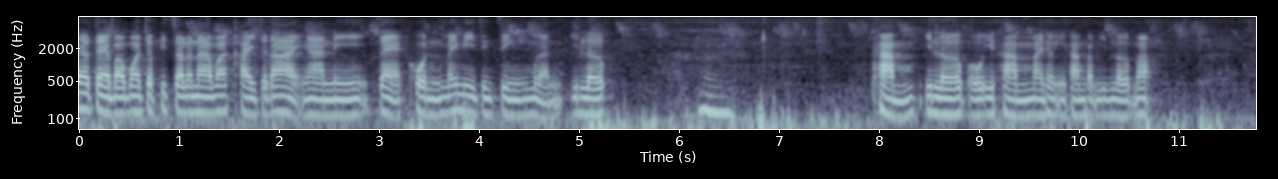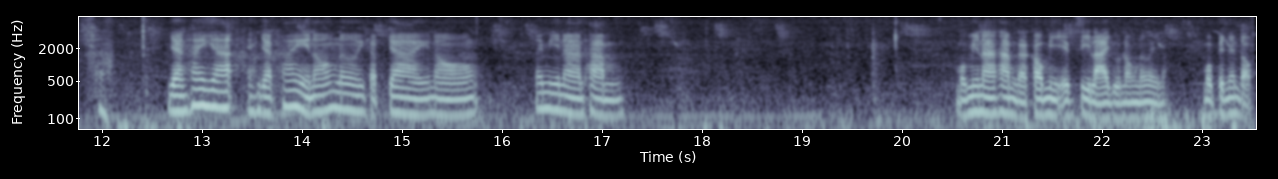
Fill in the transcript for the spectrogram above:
แล้วแต่บ่าวบอจะพิจารณาว่าใครจะได้งานนี้ แจกคนไม่มีจริง ๆ เหมือนอินเลิฟอืมคำอินเลิฟโออีคำหมายถึงอีคำกับอินเลิฟเนาะ อยากให้ยะอยากให้น้องเนยกับยายน้อง ไม่มีนาทำบ่มีนาทำกับเขามีเอฟซีไลน์อยู่น้องเนยบ่เป็นยันดอก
